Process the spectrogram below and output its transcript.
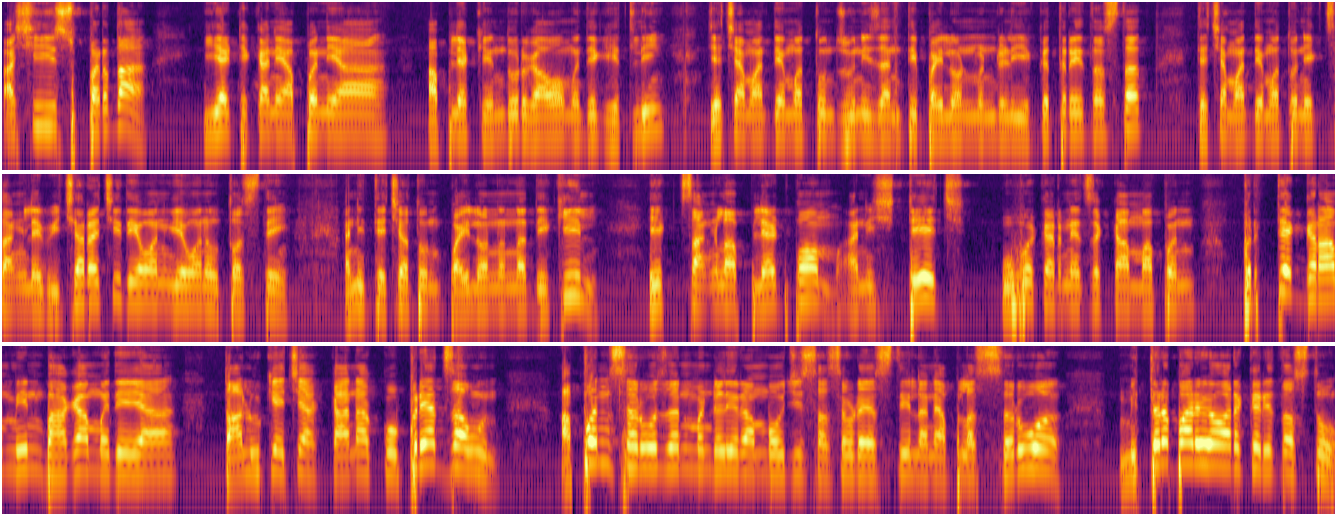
अशी स्पर्धा या ठिकाणी आपण या आपल्या केंदूर गावामध्ये घेतली. ज्याच्या माध्यमातून जुनी जाणती पैलवान मंडळी एकत्र येत असतात. त्याच्या माध्यमातून एक चांगल्या विचाराची देवाणघेवाण होत असते. आणि त्याच्यातून पैलवानांना देखील एक चांगला प्लॅटफॉर्म आणि स्टेज उभं करण्याचं काम आपण प्रत्येक ग्रामीण भागामध्ये या तालुक्याच्या कानाकोपऱ्यात जाऊन आपण सर्वजण मंडळी रामभाऊजी सासवडे असतील आणि आपला सर्व मित्रपरिवार करीत असतो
